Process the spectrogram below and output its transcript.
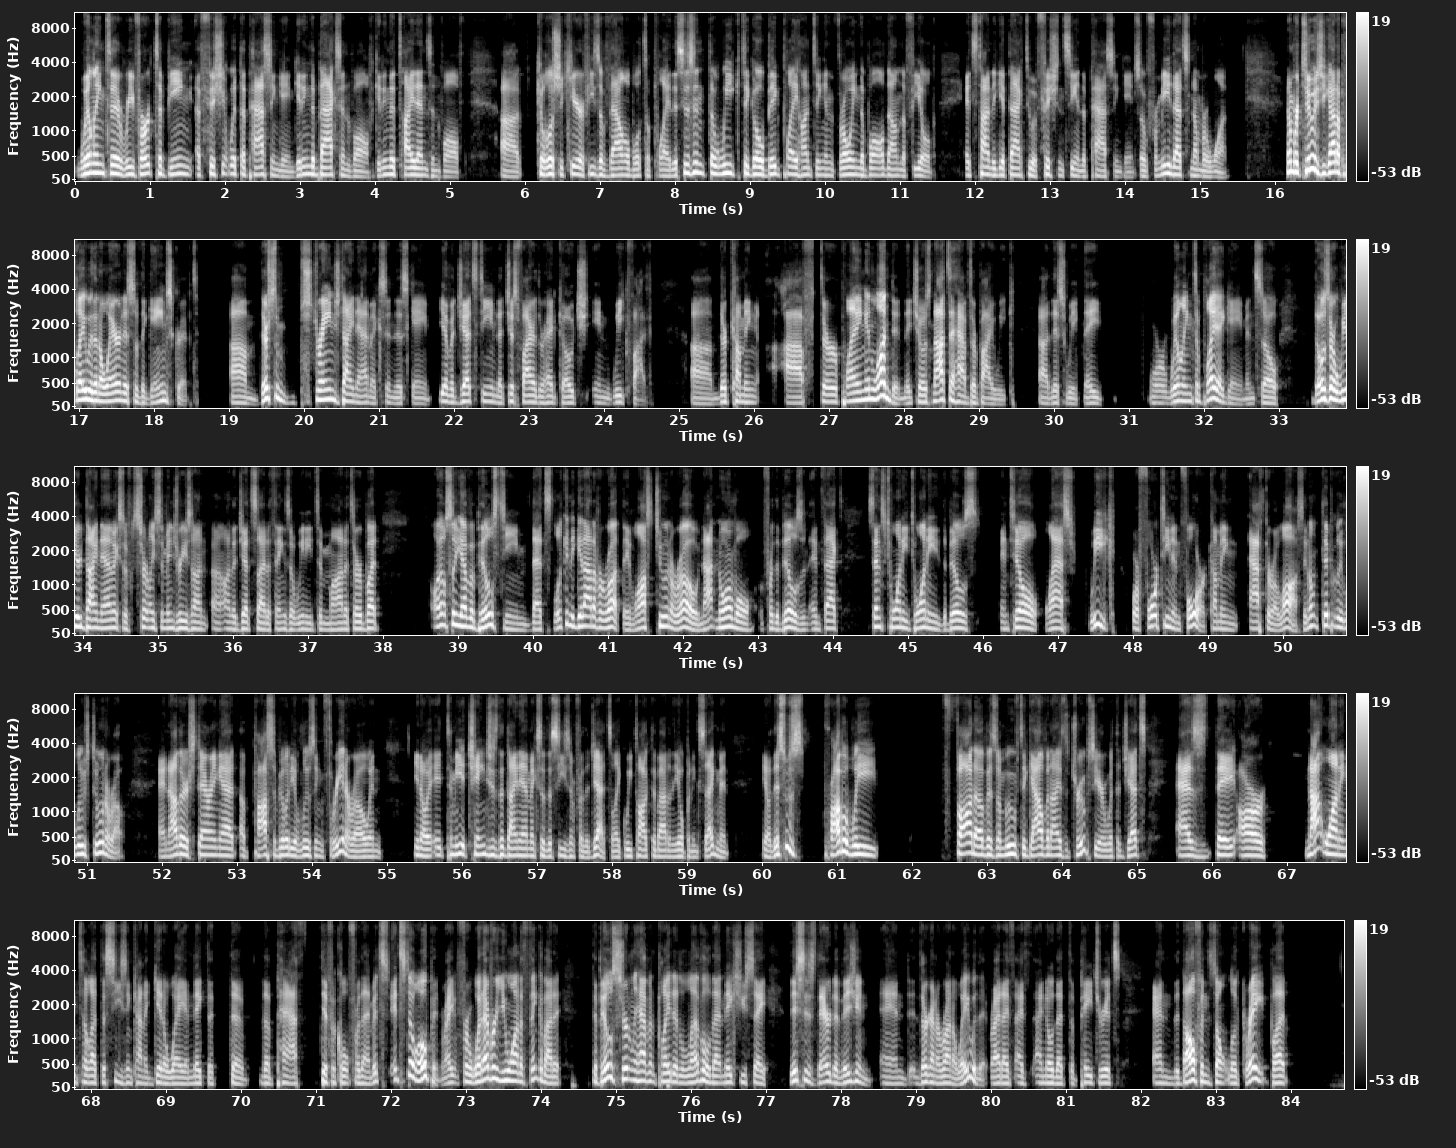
willing to revert to being efficient with the passing game, getting the backs involved, getting the tight ends involved. Uh, Khalil Shakir, if he's available to play, this isn't the week to go big play hunting and throwing the ball down the field. It's time to get back to efficiency in the passing game. So for me, that's number one. Number two is you got to play with an awareness of the game script. Um, there's some strange dynamics in this game. You have a Jets team that just fired their head coach in week five. Um, they're coming after playing in London. They chose not to have their bye week uh, this week. They were willing to play a game, and so those are weird dynamics of certainly some injuries on uh, on the Jets side of things that we need to monitor. But also, you have a Bills team that's looking to get out of a rut. They've lost two in a row, not normal for the Bills. In fact, since 2020, the Bills until last week were 14 and 4 coming after a loss. They don't typically lose two in a row. And now they're staring at a possibility of losing three in a row. And, you know, it to me, it changes the dynamics of the season for the Jets. Like we talked about in the opening segment, you know, this was probably thought of as a move to galvanize the troops here with the Jets as they are not wanting to let the season kind of get away and make the the the path difficult for them. It's it's still open, right? For whatever you want to think about it, the Bills certainly haven't played at a level that makes you say this is their division and they're going to run away with it, right? I, I, I know that the Patriots and the Dolphins don't look great, but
